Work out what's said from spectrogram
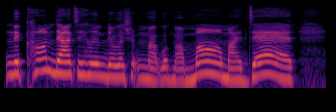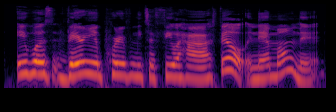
it come down to healing the relationship with my, with my mom, my dad, it was very important for me to feel how I felt in that moment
